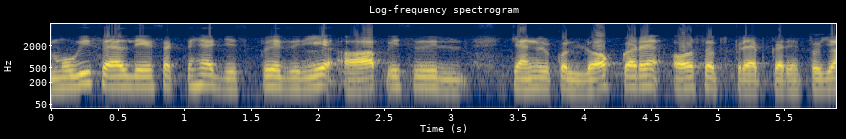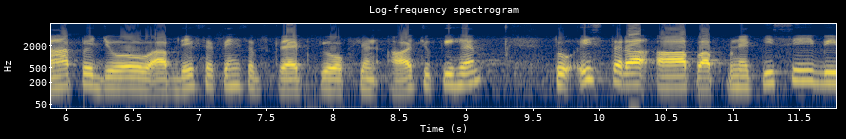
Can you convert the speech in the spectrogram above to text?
मूवी फ़ाइल देख सकते हैं, जिसके ज़रिए आप इस चैनल को लॉक करें और सब्सक्राइब करें। तो यहाँ पे जो आप देख सकते हैं, सब्सक्राइब की ऑप्शन आ चुकी है। तो इस तरह आप अपने किसी भी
